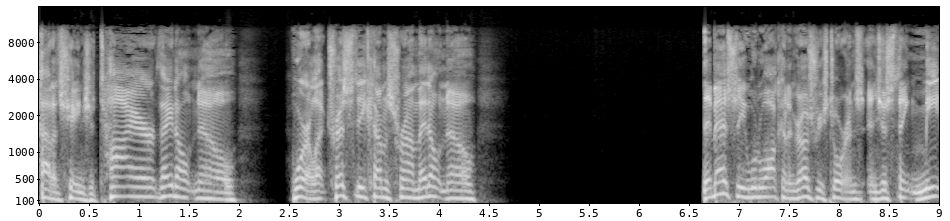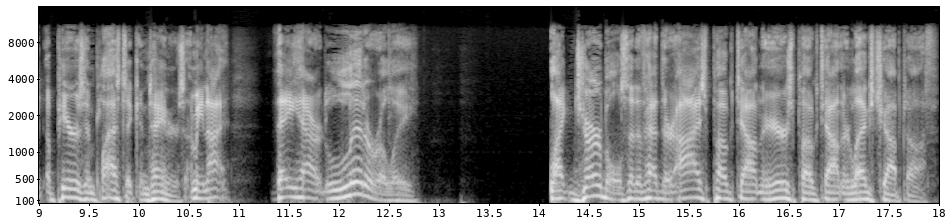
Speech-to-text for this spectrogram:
how to change a tire. They don't know where electricity comes from. They don't know. They basically would walk in a grocery store and, and just think meat appears in plastic containers. I mean, I they are literally like gerbils that have had their eyes poked out and their ears poked out and their legs chopped off.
